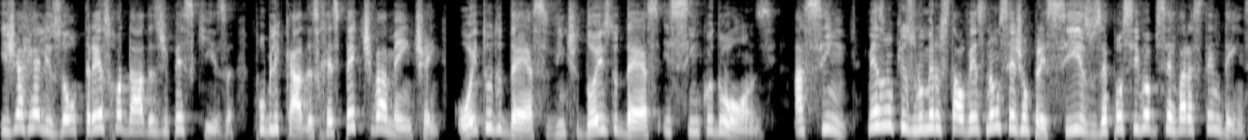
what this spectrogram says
e já realizou três rodadas de pesquisa, publicadas respectivamente em 8 do 10, 22 do 10 e 5 do 11. Assim, mesmo que os números talvez não sejam precisos, é possível observar as tendências.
